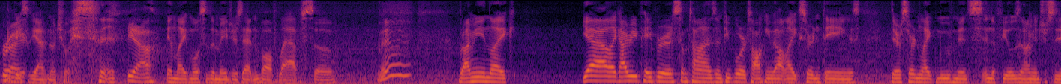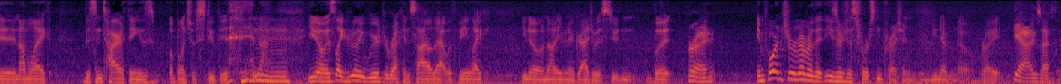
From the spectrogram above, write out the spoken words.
Right. You basically have no choice. Yeah. in like most of the majors that involve labs. So, eh. but I mean, like, yeah, like I read papers sometimes, and people are talking about like certain things. There are certain like movements in the fields that I'm interested in, and I'm like, this entire thing is a bunch of stupid. and I, Mhm. you know, it's like really weird to reconcile that with being like, you know, not even a graduate student, but. Right. Important to remember that these are just first impressions, and you never know, right? Yeah, exactly.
